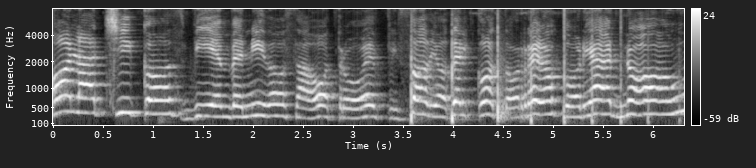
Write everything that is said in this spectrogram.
Hola chicos, bienvenidos a otro episodio del Cotorreo Coreano.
